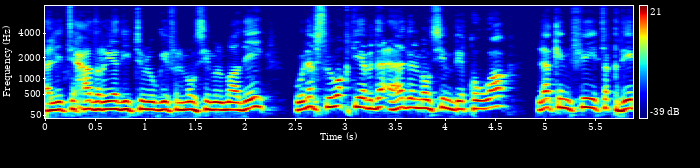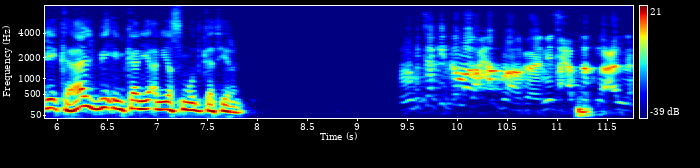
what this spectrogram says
الاتحاد الرياضي التلوقي في الموسم الماضي ونفس الوقت يبدأ هذا الموسم بقوة لكن في تقديرك هل بامكانه أن يصمد كثيرا؟ وبالتأكيد كما لاحظنا يعني تحدثنا عن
